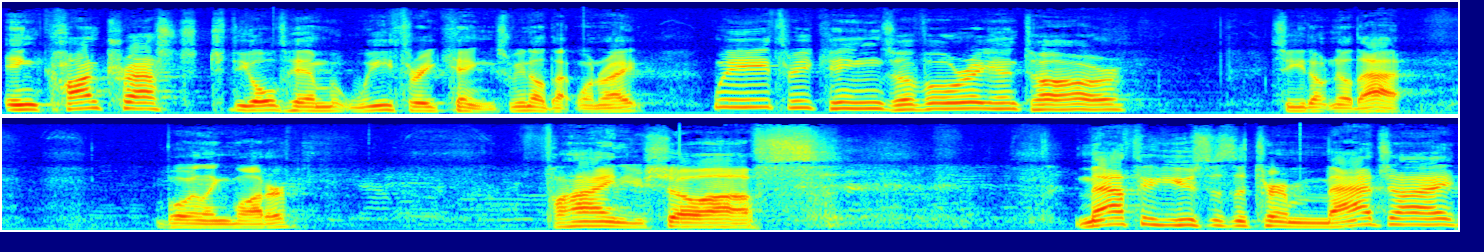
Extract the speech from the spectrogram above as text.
In contrast to the old hymn, We Three Kings, we know that one, right? We three kings of Orient are. So you don't know that. Boiling water. Fine, you show offs. Matthew uses the term magi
